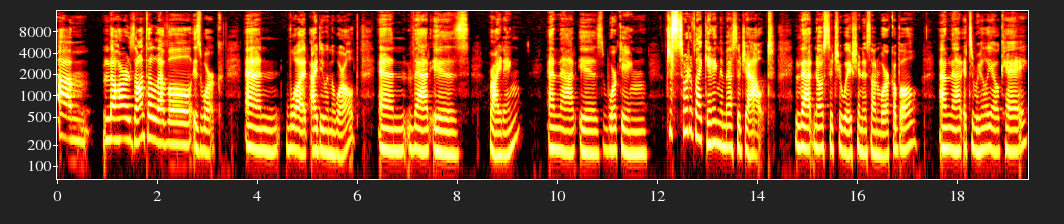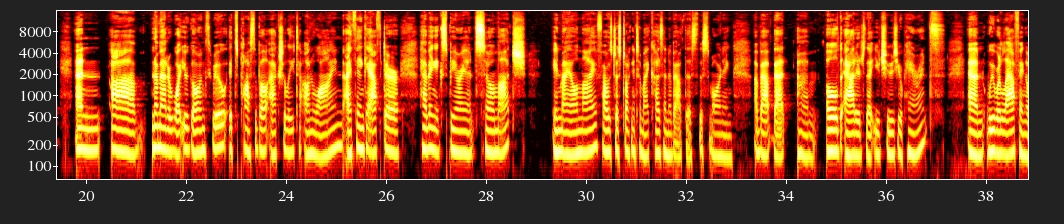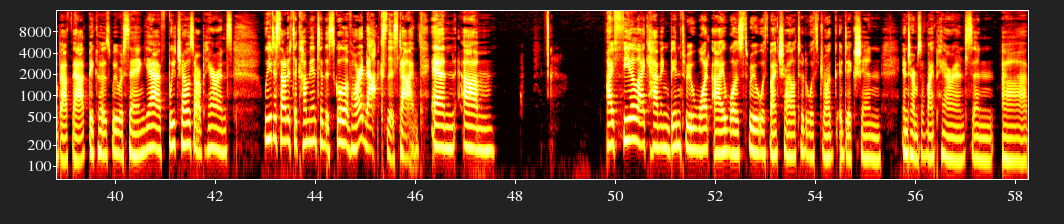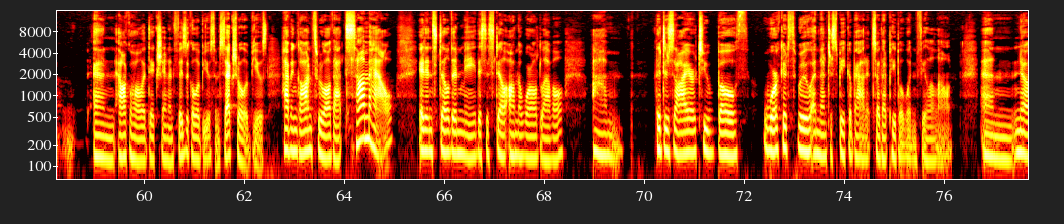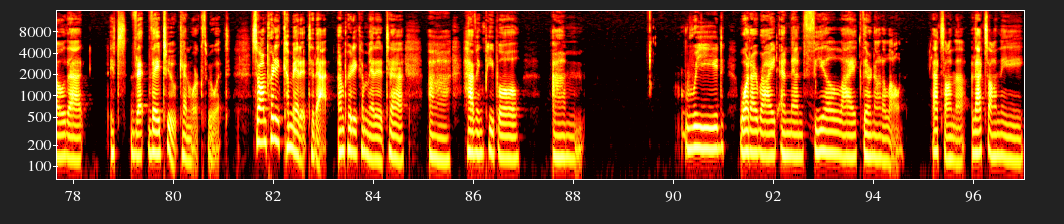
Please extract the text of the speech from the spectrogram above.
Um, the horizontal level is work and what I do in the world, and that is writing, and that is working, just sort of like getting the message out that no situation is unworkable and that it's really okay. And um, no matter what you're going through, it's possible actually to unwind. I think after having experienced so much in my own life, I was just talking to my cousin about this this morning about that um, old adage that you choose your parents. And we were laughing about that because we were saying, yeah, if we chose our parents, we decided to come into the school of hard knocks this time. And um, I feel like having been through what I was through with my childhood with drug addiction in terms of my parents and uh, and alcohol addiction and physical abuse and sexual abuse, having gone through all that, somehow it instilled in me, this is still on the world level, um, the desire to both work it through and then to speak about it so that people wouldn't feel alone and know that it's that they too can work through it. So I'm pretty committed to that. I'm pretty committed to uh, having people um, read what I write and then feel like they're not alone. That's on the that's on the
